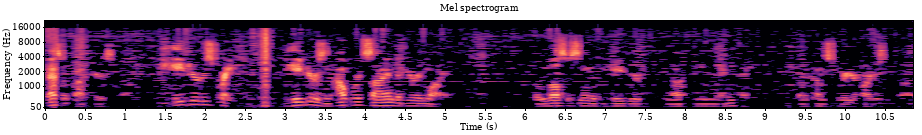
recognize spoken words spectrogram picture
that's what God cares about. Behavior is great. Behavior is an outward sign that you're in line. But we've also seen that behavior cannot mean anything when it comes to where your heart is God.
